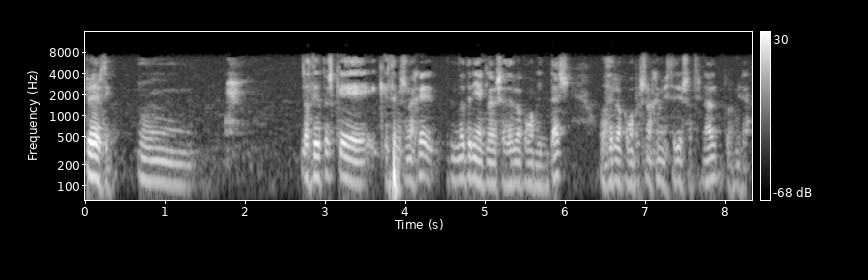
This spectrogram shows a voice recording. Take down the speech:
Pero os digo, mmm, lo cierto es que, que, este personaje no tenía claro si hacerlo como vintage o hacerlo como personaje misterioso. Al final, pues mira,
